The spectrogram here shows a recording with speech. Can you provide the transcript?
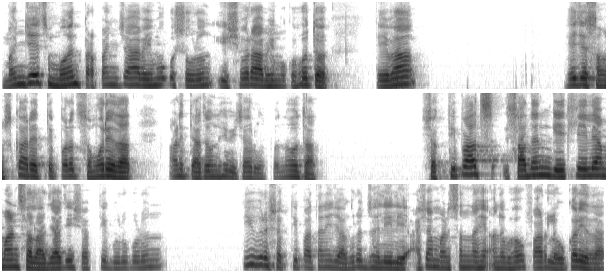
म्हणजेच मन प्रपंचाभिमुख सोडून ईश्वराभिमुख होतं. तेव्हा हे जे संस्कार आहेत ते परत समोर येतात आणि त्यातून हे विचार उत्पन्न होतात. शक्तिपात साधन घेतलेल्या माणसाला ज्याची शक्ती गुरुकडून तीव्र शक्तिपाताने जागृत झालेली आहे. अशा माणसांना हे अनुभव फार लवकर येतात.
